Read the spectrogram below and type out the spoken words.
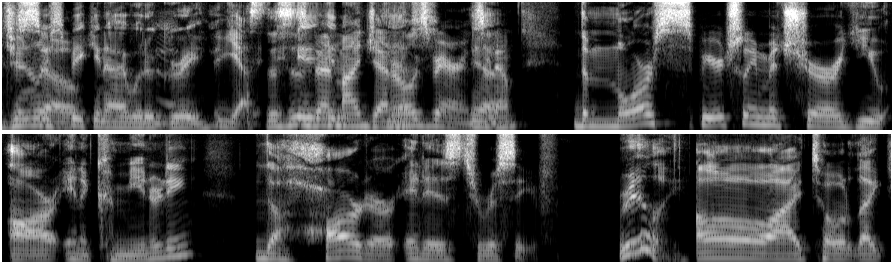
Generally so- speaking, I would agree. Yes, this has In- been in- my general yes, experience. yeah. You know, the more spiritually mature you are in a community, the harder it is to receive. Really? Oh, I totally like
